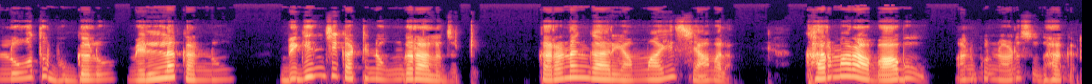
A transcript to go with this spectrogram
లోతు బుగ్గలు మెల్ల కన్ను బిగించి కట్టిన ఉంగరాల జుట్టు. కరణం గారి అమ్మాయి శ్యామల. కర్మరా బాబు అనుకున్నాడు సుధాకర్.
